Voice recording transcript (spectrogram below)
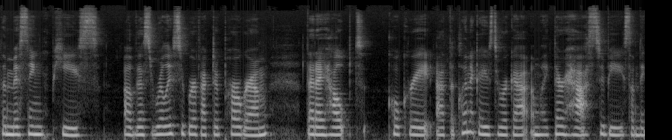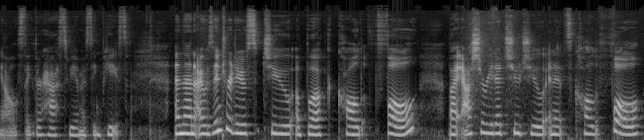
the missing piece of this really super effective program that I helped co create at the clinic I used to work at. I'm like, there has to be something else. Like, there has to be a missing piece. And then I was introduced to a book called Full by Asheritah Ciuciu, and it's called Full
